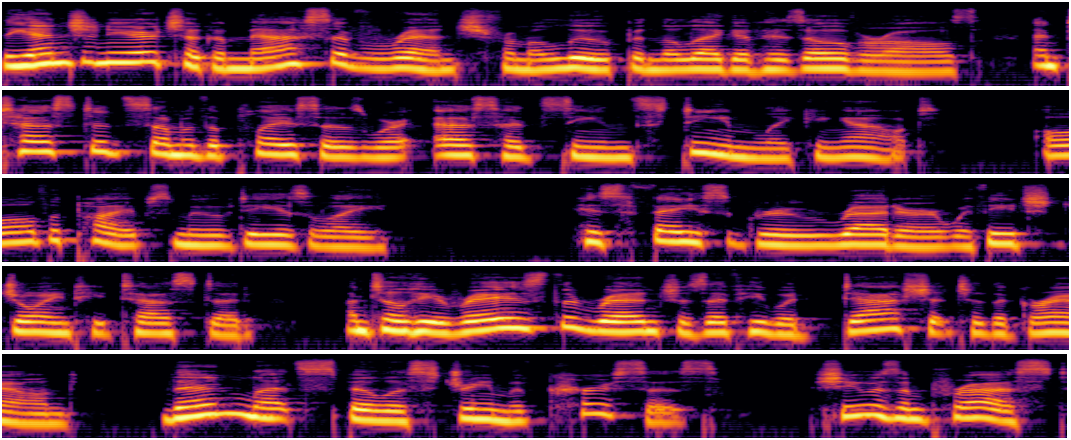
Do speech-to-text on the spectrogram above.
The engineer took a massive wrench from a loop in the leg of his overalls and tested some of the places where Ess had seen steam leaking out. All the pipes moved easily. His face grew redder with each joint he tested, until he raised the wrench as if he would dash it to the ground, then let spill a stream of curses. She was impressed.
